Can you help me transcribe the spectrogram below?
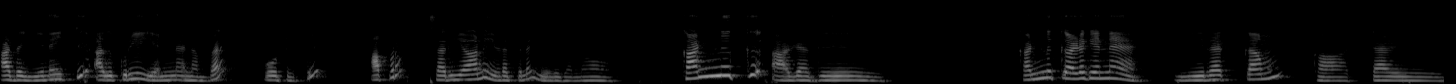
அதை இணைத்து அதுக்குரிய எண்ணெய் நம்ம போட்டுட்டு அப்புறம் சரியான இடத்துல எழுதணும். கண்ணுக்கு அழகு. கண்ணுக்கு அழகு என்ன? இரக்கம் காட்டல்.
